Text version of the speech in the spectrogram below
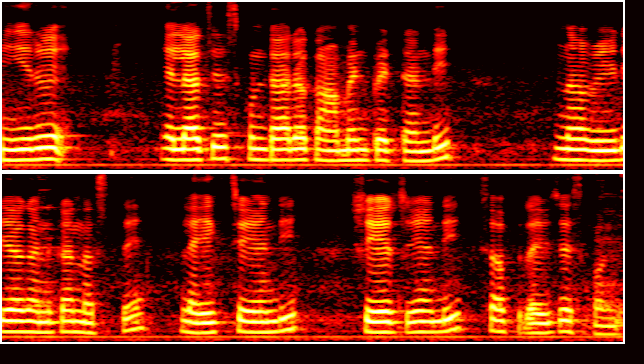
మీరు ఎలా చేసుకుంటారో కామెంట్ పెట్టండి. నా వీడియో కనుక నచ్చితే లైక్ చేయండి షేర్ చేయండి సబ్స్క్రైబ్ చేసుకోండి.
